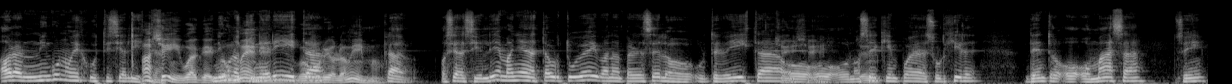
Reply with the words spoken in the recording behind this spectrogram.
Ahora ninguno es justicialista. Ah, sí, igual que ninguno con Menem, ocurrió lo mismo. Claro. O sea, si el día de mañana está Urtubey, van a aparecer los urtubeístas o, no sé quién puede surgir dentro, o, masa, ¿sí?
